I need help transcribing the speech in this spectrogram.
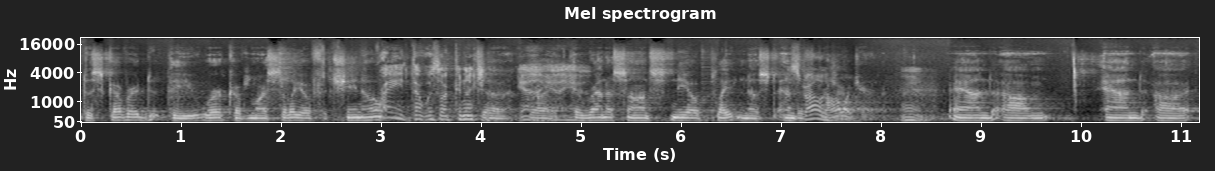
discovered the work of Marsilio Ficino. Right, that was our connection. The, yeah, right, yeah, yeah. the Renaissance Neoplatonist and astrologer. astrologer. Right. And, um, and uh,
